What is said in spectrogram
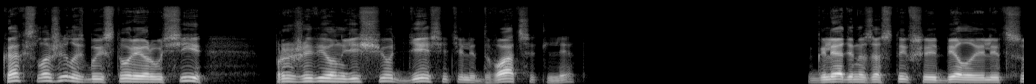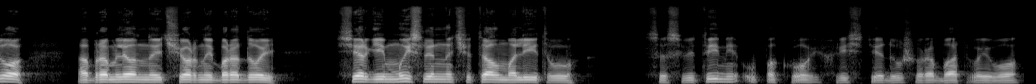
Как сложилась бы история Руси, проживи он еще 10 или 20 лет? Глядя на застывшее белое лицо, обрамленное черной бородой, Сергий мысленно читал молитву «Со святыми упокой, Христе, душу раба твоего».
